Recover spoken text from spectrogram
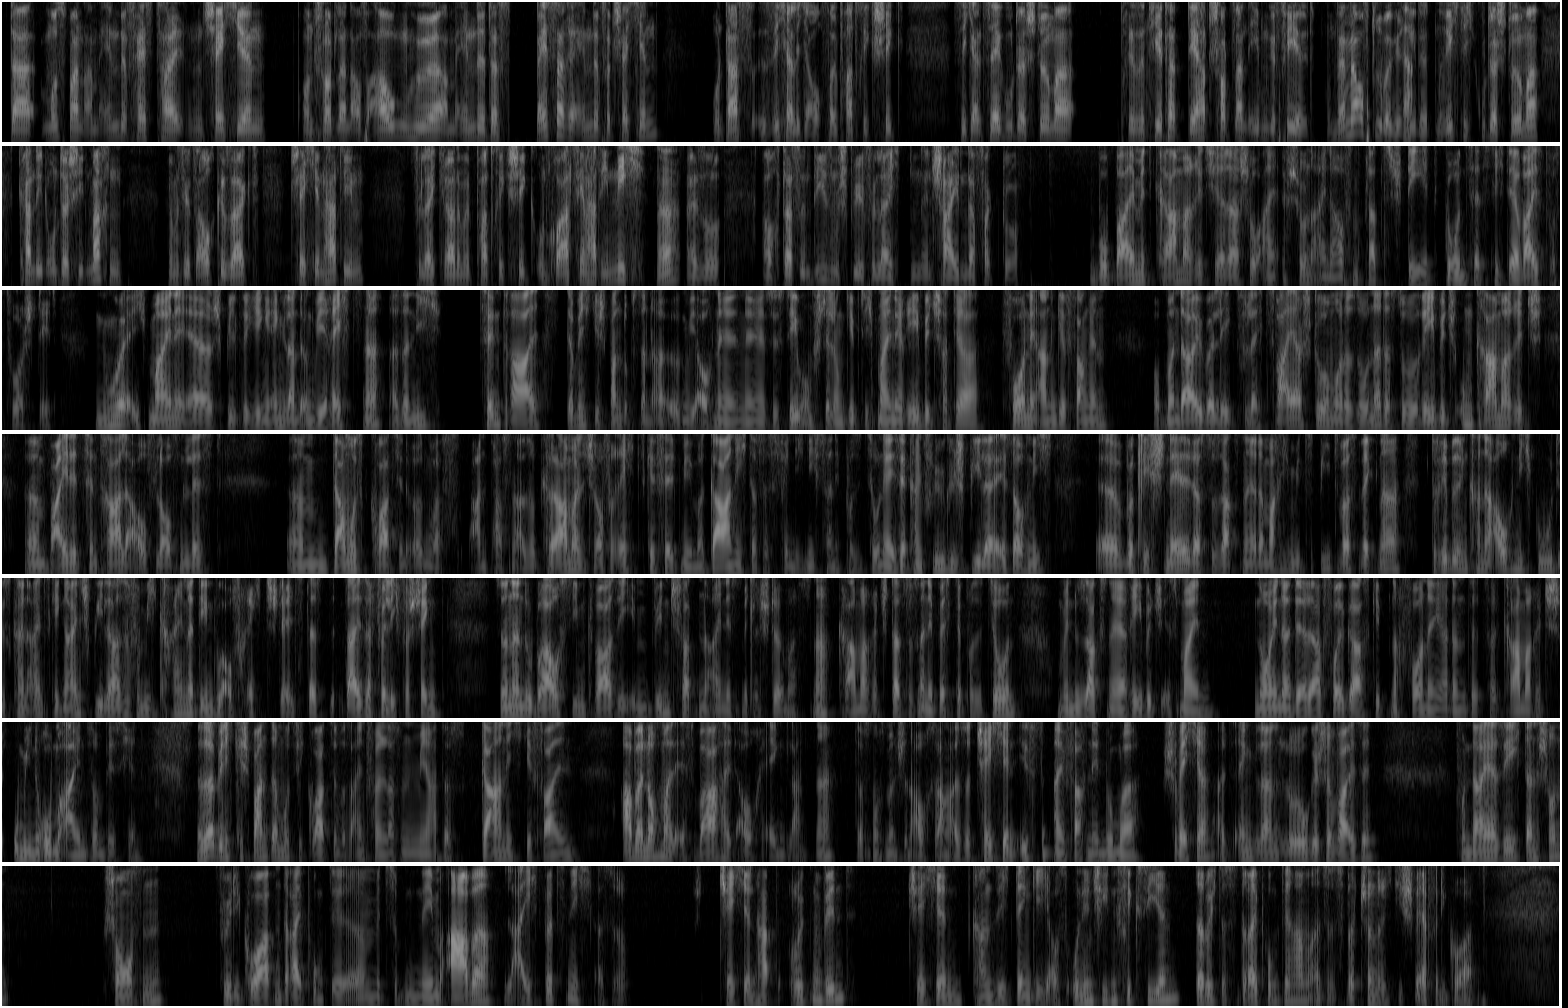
da muss man am Ende festhalten, Tschechien und Schottland auf Augenhöhe, am Ende das bessere Ende für Tschechien. Und das sicherlich auch, weil Patrick Schick sich als sehr guter Stürmer präsentiert hat, der hat Schottland eben gefehlt. Und wir haben ja oft drüber geredet. Ja. Ein richtig guter Stürmer kann den Unterschied machen. Wir haben es jetzt auch gesagt, Tschechien hat ihn, vielleicht gerade mit Patrick Schick, und Kroatien hat ihn nicht. Ne? Also auch das in diesem Spiel vielleicht ein entscheidender Faktor. Wobei mit Kramaric ja da schon, ein, schon einer auf dem Platz steht, grundsätzlich, der weiß, wo das Tor steht. Nur, ich meine, er spielte gegen England irgendwie rechts, ne? Also nicht zentral. Da bin ich gespannt, ob es dann irgendwie auch eine, eine, Systemumstellung gibt. Ich meine, Rebic hat ja vorne angefangen. Ob man da überlegt, vielleicht Zweiersturm oder so, ne? dass du Rebic und Kramaric ähm, beide Zentrale auflaufen lässt. Ähm, da muss Kroatien irgendwas anpassen. Also Kramaric auf rechts gefällt mir immer gar nicht. Das ist, finde ich, nicht seine Position. Er ist ja kein Flügelspieler, er ist auch nicht äh, wirklich schnell, dass du sagst, naja, da mache ich mit Speed was weg. Ne? Dribbeln kann er auch nicht gut, ist kein 1 gegen 1 Spieler, also für mich keiner, den du auf rechts stellst. Das, da ist er völlig verschenkt. Sondern du brauchst ihn quasi im Windschatten eines Mittelstürmers, ne? Kramaric. Das ist seine beste Position. Und wenn du sagst, naja, Rebic ist mein Neuner, der da Vollgas gibt nach vorne, ja, dann setzt halt Kramaric um ihn rum ein, so ein bisschen. Also da bin ich gespannt, da muss sich Kroatien was einfallen lassen. Mir hat das gar nicht gefallen. Aber nochmal, es war halt auch England, ne? Das muss man schon auch sagen. Also Tschechien ist einfach eine Nummer schwächer als England, logischerweise. Von daher sehe ich dann schon Chancen für die Kroaten drei Punkte äh, mitzunehmen, aber leicht wird es nicht. Also Tschechien hat Rückenwind. Tschechien kann sich, denke ich, aus Unentschieden fixieren, dadurch, dass sie drei Punkte haben. Also es wird schon richtig schwer für die Kroaten.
